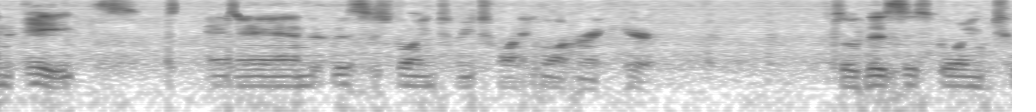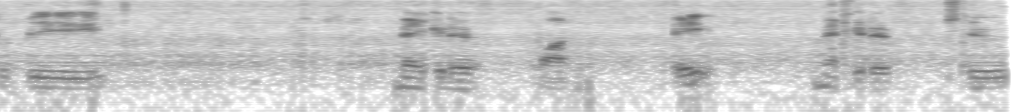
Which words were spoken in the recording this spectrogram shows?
in eighths, and this is going to be 21 right here. So this is going to be negative 1 eighth, negative 2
